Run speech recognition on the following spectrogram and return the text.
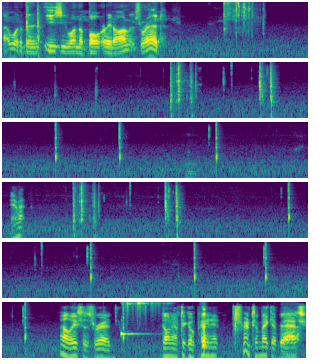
That would have been an easy one to bolt right on. It's red. Damn it. Well, at least it's red. Don't have to go paint it to make it Yeah. match.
